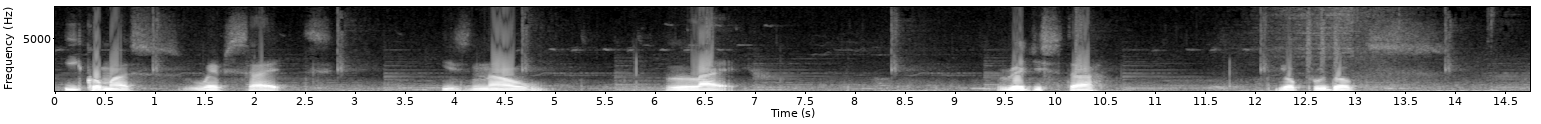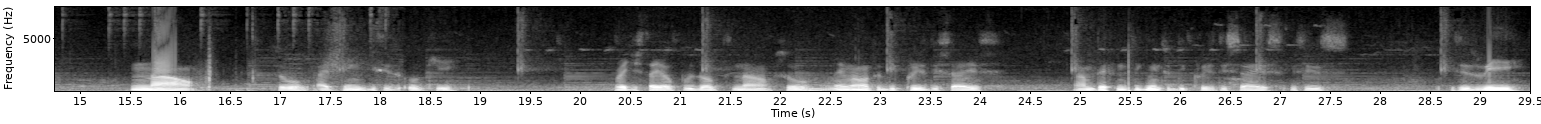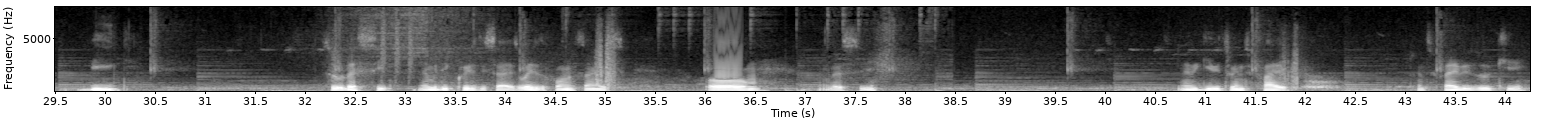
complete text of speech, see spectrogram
e-commerce website is now live. Register your products now. So i think this is okay. Register your product now. So maybe i want to decrease the size i'm definitely going to decrease the size. This is this is way big. So let's see. Let me decrease the size. Where is the font size? Um let's see. Let me give it 25 25 is okay.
